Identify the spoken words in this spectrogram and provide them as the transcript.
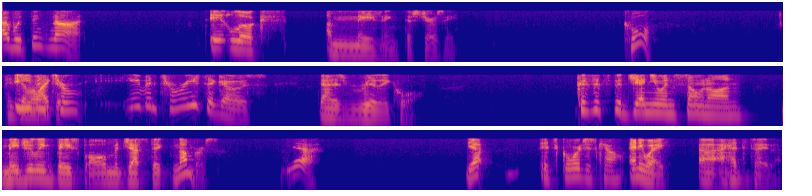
I would think not. It looks amazing. This jersey. Cool. He's even like. Ter- even Teresa goes, that is really cool. Because it's the genuine sewn on Major League Baseball majestic numbers. Yeah. Yep, it's gorgeous, Cal. Anyway, uh, I had to tell you that.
